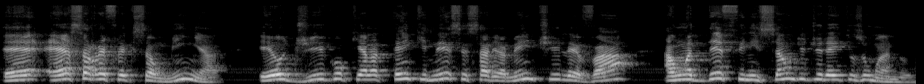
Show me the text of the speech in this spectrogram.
é essa reflexão minha, eu digo que ela tem que necessariamente levar a uma definição de direitos humanos.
